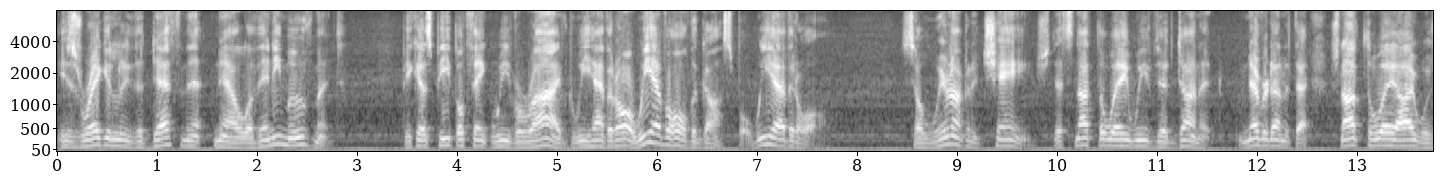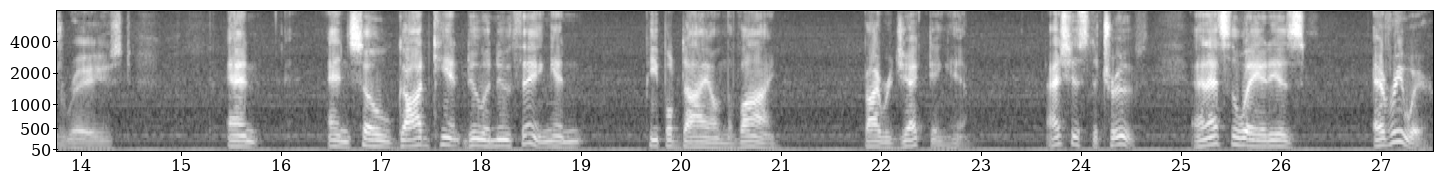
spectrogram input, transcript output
is regularly the death knell of any movement because people think we've arrived, we have it all. We have all the gospel, we have it all. So we're not going to change. That's not the way we've done it. We've never done it that. It's not the way I was raised. And and so God can't do a new thing and people die on the vine by rejecting him. That's just the truth. And that's the way it is everywhere.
